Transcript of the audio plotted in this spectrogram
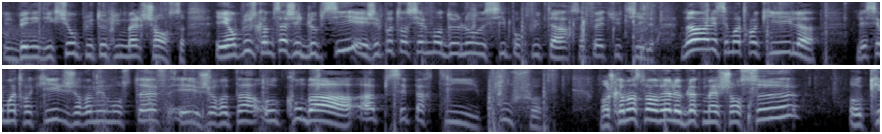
une, bénédiction plutôt qu'une malchance. Et en plus, comme ça, j'ai de l'opsie et j'ai potentiellement de l'eau aussi pour plus tard. Ça peut être utile. Non, laissez-moi tranquille. Laissez-moi tranquille, je remets mon stuff et je repars au combat. Hop, c'est parti. Pouf. Bon, je commence par ouvrir le bloc malchanceux. Ok,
